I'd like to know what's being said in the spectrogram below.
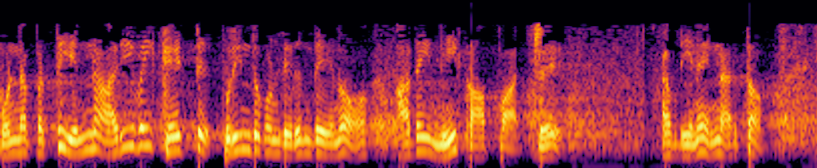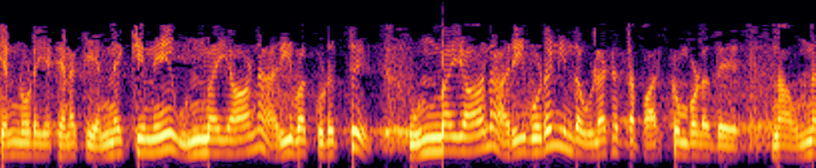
உன்னை பத்தி என்ன அறிவை கேட்டு புரிந்து கொண்டிருந்தேனோ அதை நீ காப்பாற்று. அப்படின்னு என்ன அர்த்தம்? என்னுடைய எனக்கு என்னைக்குமே உண்மையான அறிவை கொடுத்து உண்மையான அறிவுடன் இந்த உலகத்தை பார்க்கும் பொழுது நான் உன்னை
